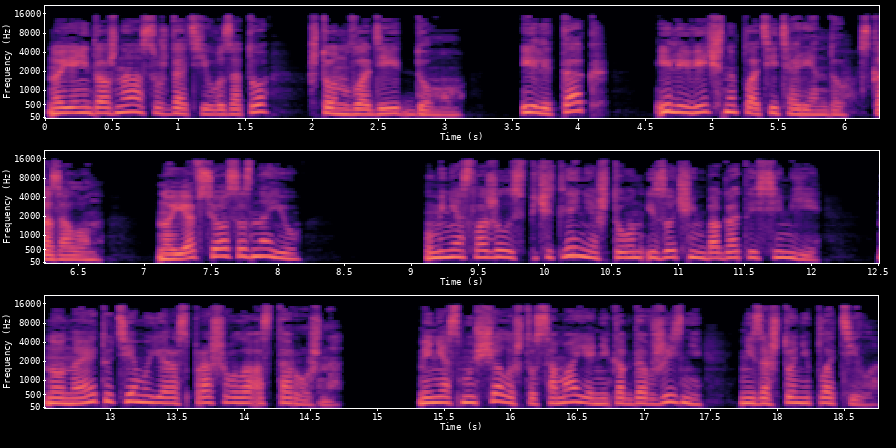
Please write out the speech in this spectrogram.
но я не должна осуждать его за то, что он владеет домом. «Или так, или вечно платить аренду», — сказал он. «Но я все осознаю». У меня сложилось впечатление, что он из очень богатой семьи, но на эту тему я расспрашивала осторожно. Меня смущало, что сама я никогда в жизни ни за что не платила.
